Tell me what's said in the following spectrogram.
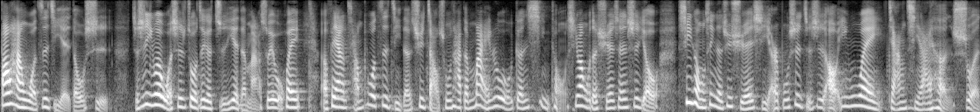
包含我自己也都是。只是因为我是做这个职业的嘛，所以我会呃非常强迫自己的去找出它的脉络跟系统，希望我的学生是有系统性的去学习，而不是只是哦因为讲起来很顺。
